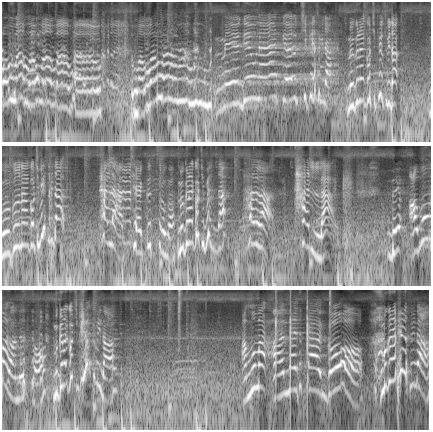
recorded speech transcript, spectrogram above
와우와우와우와우. 와우와우와우. 무궁화 꽃이 피었습니다. 무궁화 꽃이 피었습니다. 무궁화 꽃이 피었습니다. 탈락. 제 끝으로 가. 무궁화 꽃이 피었습니다. 탈락. 탈락. 내 아무 말 안 했어. 무궁화 꽃이 피었습니다. 아무 말 안 했다고. 무궁화 피었습니다.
